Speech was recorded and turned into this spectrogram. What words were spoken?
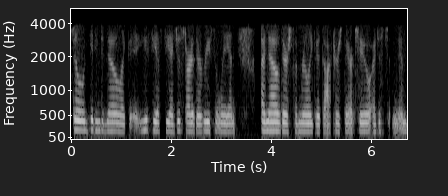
still getting to know like UCSD. I just started there recently, and I know there's some really good doctors there too. I just am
